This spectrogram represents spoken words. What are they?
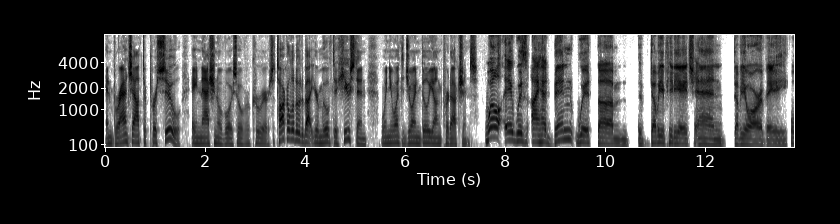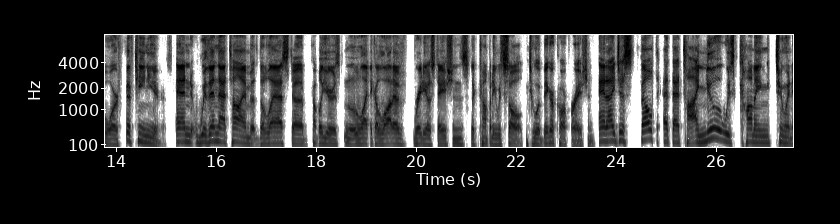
and branch out to pursue a national voiceover career. So, talk a little bit about your move to Houston when you went to join Bill Young Productions. Well, it was, I had been with um, WPDH and WRV for 15 years. And within that time, the last uh, couple of years, like a lot of radio stations, the company was sold to a bigger corporation. And I just felt at that time, I knew it was coming to an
